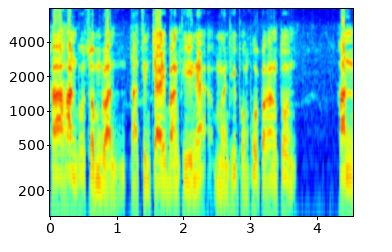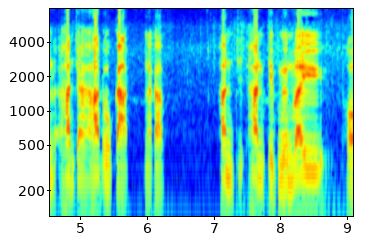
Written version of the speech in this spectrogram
ถ้าท่านผู้ชมด่วนตัดสินใจบางทีเนี่ยเหมือนที่ผมพูดไปข้างต้นท่านท่านจะพลาดโอกาสนะครับท่านท่านเก็บเงินไว้พอ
